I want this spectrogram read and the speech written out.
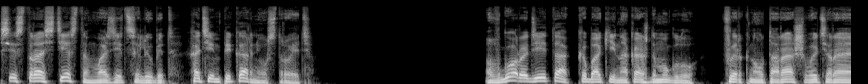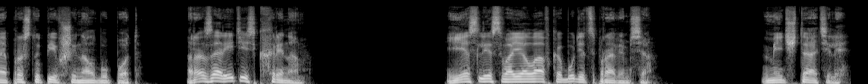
«Сестра с тестом возиться любит. Хотим пекарню устроить». «В городе и так кабаки на каждом углу», фыркнул Тараш, вытирая проступивший на лбу пот. «Разоритесь к хренам». «Если своя лавка будет, справимся». «Мечтатели».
